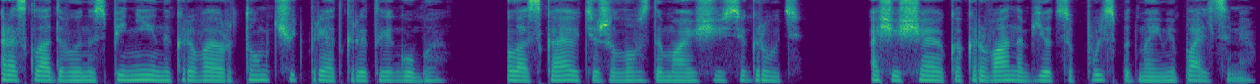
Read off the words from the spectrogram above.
Раскладываю на спине и накрываю ртом чуть приоткрытые губы. Ласкаю тяжело вздымающуюся грудь. Ощущаю, как рвано бьется пульс под моими пальцами.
